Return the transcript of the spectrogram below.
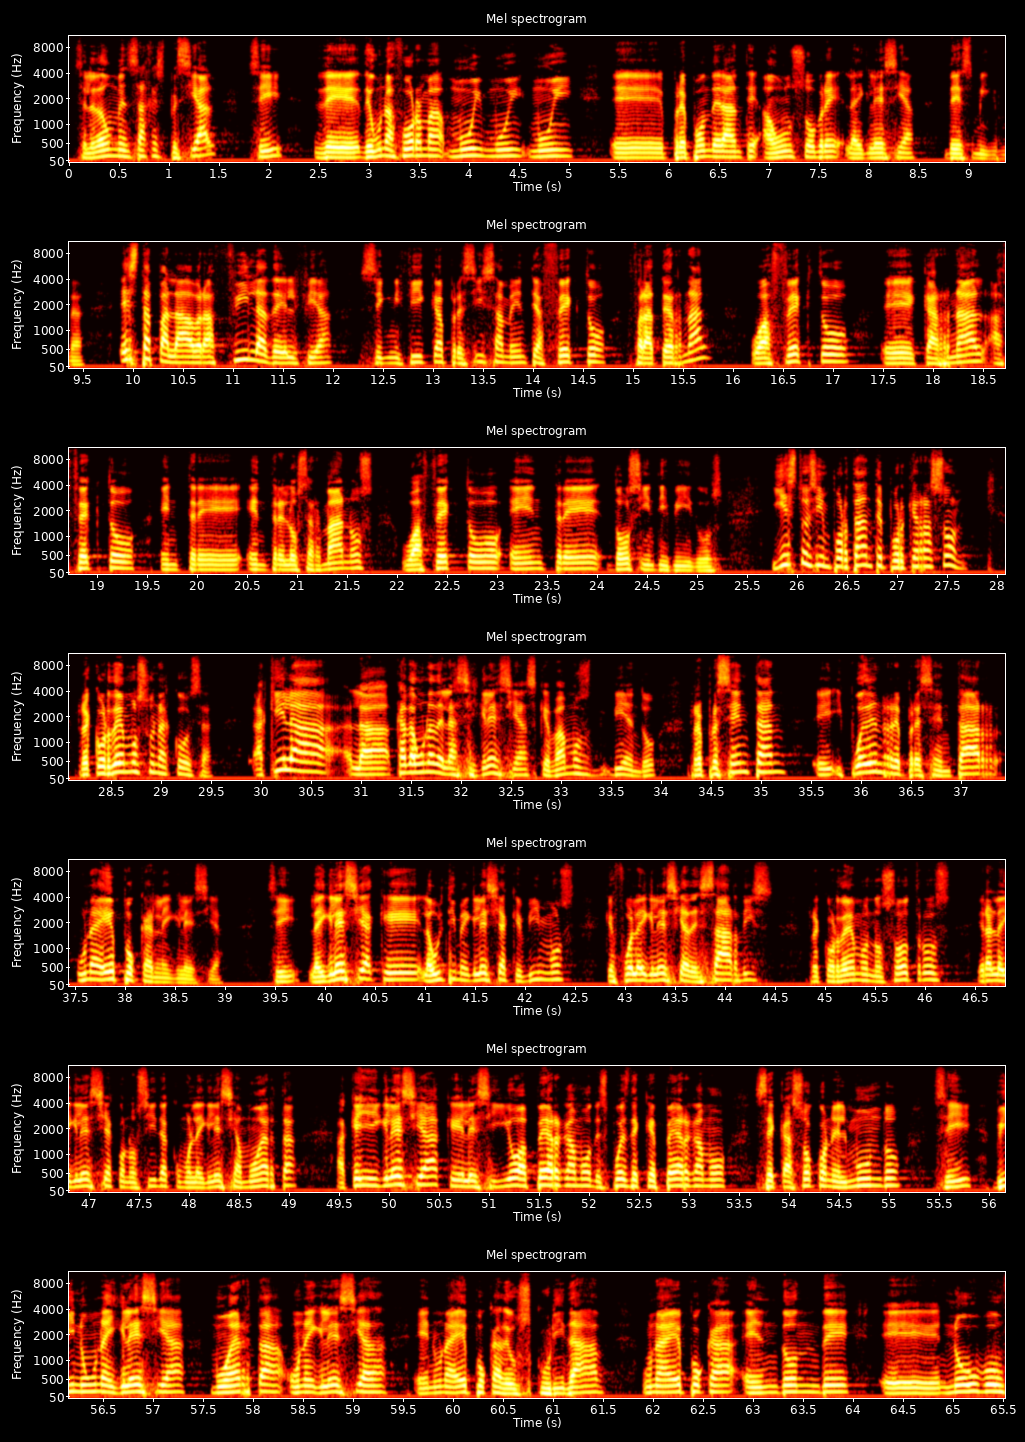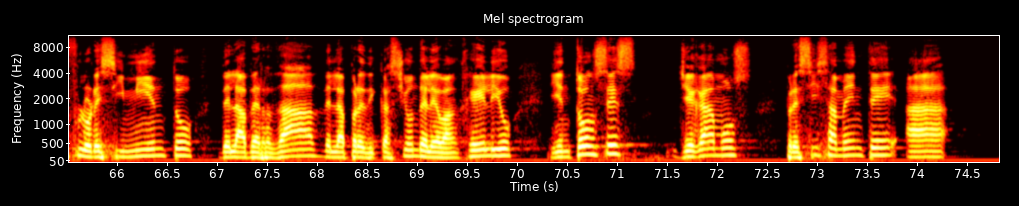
se le da un mensaje especial, ¿sí? De, una forma muy, muy, muy eh, preponderante aún sobre la iglesia de Esmirna. Esta palabra Filadelfia significa precisamente afecto fraternal o afecto eh, carnal, afecto entre, entre los hermanos o afecto entre dos individuos. Y esto es importante, ¿por qué razón? Recordemos una cosa, Aquí la, cada una de las iglesias que vamos viendo representan eh, y pueden representar una época en la iglesia. ¿sí? La iglesia que, la última iglesia que vimos, que fue la iglesia de Sardis, recordemos nosotros, era la iglesia conocida como la iglesia muerta, aquella iglesia que le siguió a Pérgamo después de que Pérgamo se casó con el mundo, ¿sí? Vino una iglesia muerta, una iglesia en una época de oscuridad, una época en donde eh, no hubo un florecimiento de la verdad, de la predicación del Evangelio, y entonces llegamos precisamente a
